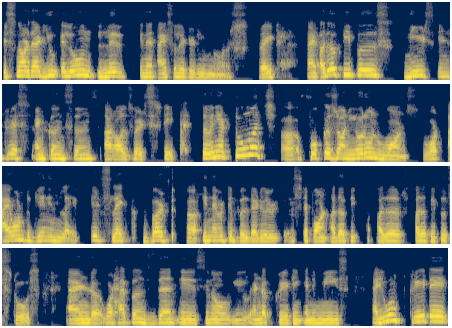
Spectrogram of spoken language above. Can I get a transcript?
it's not that you alone live in an isolated universe right and other people's needs, interests, and concerns are also at stake. So when you're too much uh, focused on your own wants, what I want to gain in life, it's like but uh, inevitable that you'll step on other pe- other other people's toes. And uh, what happens then is, you know, you end up creating enemies, and you won't create a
